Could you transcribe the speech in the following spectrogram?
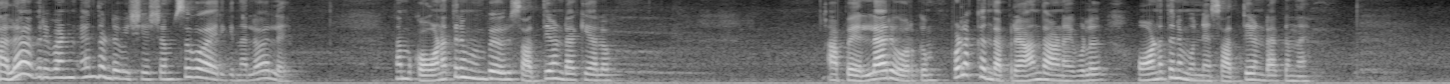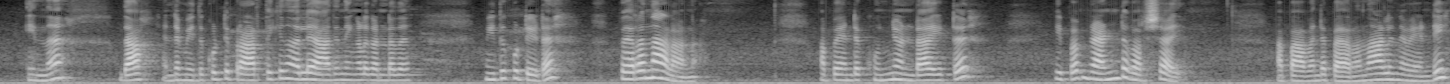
Hello every one എന്തുണ്ട് വിശേഷം? സുഖമായിരിക്കുന്നല്ലോ അല്ലേ? നമുക്ക് ഓണത്തിന് മുമ്പേ ഒരു സദ്യ ഉണ്ടാക്കിയാലോ? അപ്പോൾ എല്ലാവരും ഓർക്കും ഇവളൊക്കെന്താ പ്രാന്താണ് ഇവൾ ഓണത്തിന് മുന്നേ സദ്യ ഉണ്ടാക്കുന്നത് ഇന്ന് ദാ എന്റെ മിതുക്കുട്ടി പ്രാർത്ഥിക്കുന്നതല്ലേ ആദ്യം നിങ്ങൾ കണ്ടത്? മിതുക്കുട്ടിയുടെ പിറന്നാളാണ്. അപ്പോൾ എന്റെ കുഞ്ഞുണ്ടായിട്ട് ഇപ്പം രണ്ട് വർഷമായി അപ്പോൾ അവന്റെ പിറന്നാളിന് വേണ്ടി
